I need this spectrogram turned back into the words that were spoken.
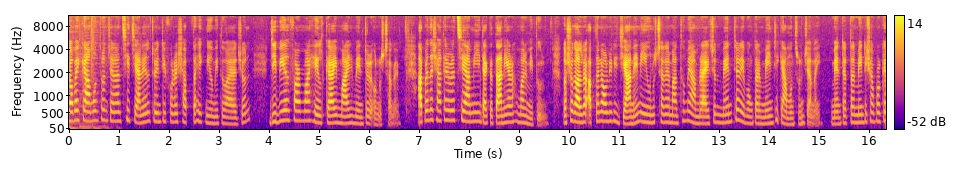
সবাইকে আমন্ত্রণ জানাচ্ছি চ্যানেল টোয়েন্টি ফোরের সাপ্তাহিক নিয়মিত আয়োজন। DBL pharma health guy mind mentor অনুষ্ঠানে। আপনাদের সাথে রয়েছে আমি ডাক্তার তানিয়া রহমান মিতুল। দর্শক আপনারা অলরেডি জানেন এই অনুষ্ঠানের মাধ্যমে আমরা একজন মেন্টর এবং তার মেন্টিকে আমন্ত্রণ জানাই। মেন্টর তার মেন্টি সম্পর্কে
